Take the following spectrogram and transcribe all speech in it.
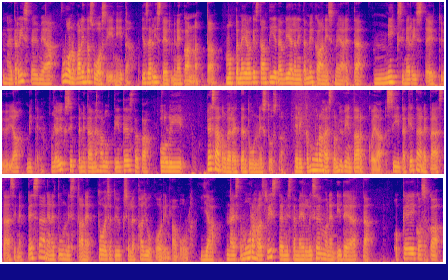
näitä risteymiä, luonnonvalinta suosii niitä ja se risteytyminen kannattaa. Mutta me ei oikeastaan tiedä vielä niitä mekanismeja, että miksi ne risteytyy ja miten. Ja yksi sitten, mitä me haluttiin testata, oli pesätovereiden tunnistusta. Eli muurahaiset on hyvin tarkkoja siitä, ketä ne päästää sinne pesään ja ne tunnistaa ne toiset yksilöt hajukoodin avulla. Ja näistä muurahaisristeimistä meillä oli semmoinen idea, että okei, koska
